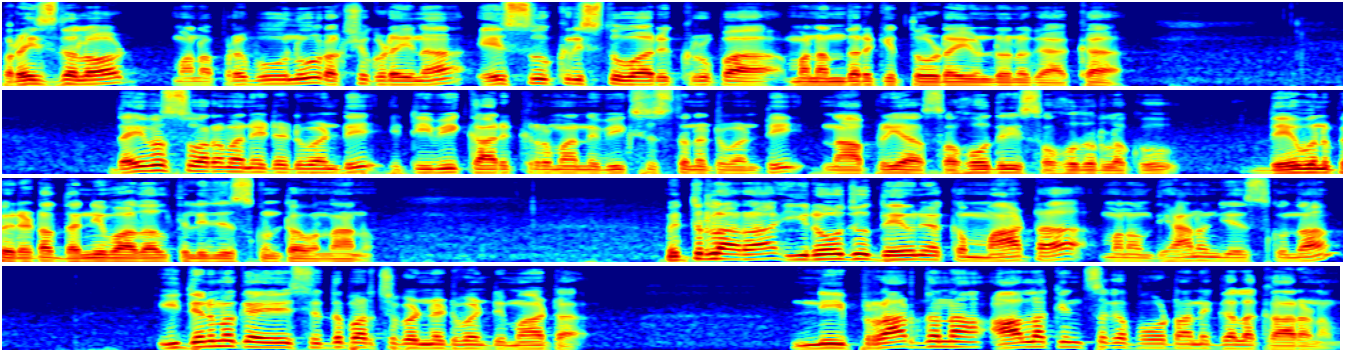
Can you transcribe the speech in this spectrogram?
Praise the lord మన ప్రభువును రక్షకుడైన యేసుక్రీస్తు వారి కృప మనందరికీ తోడై ఉండునుగాక. దైవస్వరం అనేటటువంటి టీవీ కార్యక్రమాన్ని వీక్షిస్తున్నటువంటి నా ప్రియ సహోదరి సహోదరులకు దేవుని పేరిట ధన్యవాదాలు తెలియజేసుకుంటూ ఉన్నాను. మిత్రులారా ఈరోజు దేవుని యొక్క మాట మనం ధ్యానం చేసుకుందాం. ఈ దినమకై సిద్ధపరచబడినటువంటి మాట నీ ప్రార్థన ఆలకించకపోవటానికి గల కారణం.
